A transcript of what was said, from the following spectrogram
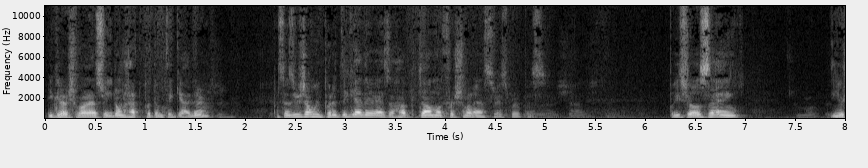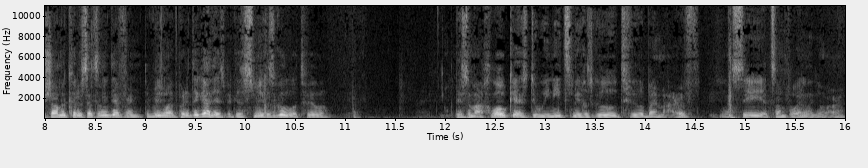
You could have Shemona Esrei, you don't have to put them together. But says Yerushalmi, put it together as a Hakdama for Shemona Esrei's purpose. But Yisrael is saying, the Yerushalmi could have said something different. The reason why I put it together is because Smichas Gula, Tefillah. There's a machlokes. Do we need smichas gula tefillah by Marv? We'll see at some point in the Gemara.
